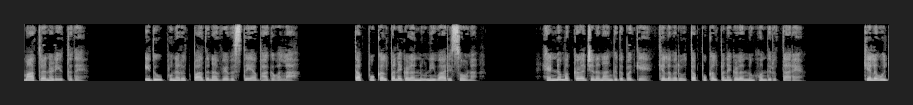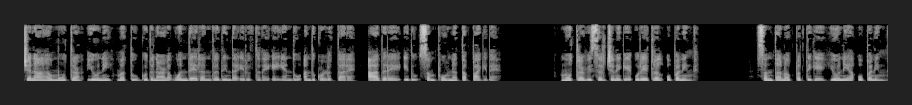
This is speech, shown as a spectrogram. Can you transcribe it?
ಮಾತ್ರ ನಡೆಯುತ್ತದೆ. ಇದು ಪುನರುತ್ಪಾದನಾ ವ್ಯವಸ್ಥೆಯ ಭಾಗವಲ್ಲ. ತಪ್ಪು ಕಲ್ಪನೆಗಳನ್ನು ನಿವಾರಿಸೋಣ. ಹೆಣ್ಣು ಮಕ್ಕಳ ಜನನಾಂಗದ ಬಗ್ಗೆ ಕೆಲವರು ತಪ್ಪು ಕಲ್ಪನೆಗಳನ್ನು ಹೊಂದಿರುತ್ತಾರೆ. ಕೆಲವು ಜನ ಮೂತ್ರ, ಯೋನಿ ಮತ್ತು ಗುದನಾಳ ಒಂದೇ ರಂಧ್ರದಿಂದ ಇರುತ್ತದೆ ಎಂದು ಅಂದುಕೊಳ್ಳುತ್ತಾರೆ, ಆದರೆ ಇದು ಸಂಪೂರ್ಣ ತಪ್ಪಾಗಿದೆ. ಮೂತ್ರ ವಿಸರ್ಜನೆಗೆ ಉರೇತ್ರಲ್ ಓಪನಿಂಗ್. ಸಂತಾನೋತ್ಪತ್ತಿಗೆ ಯೋನಿಯ ಓಪನಿಂಗ್.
